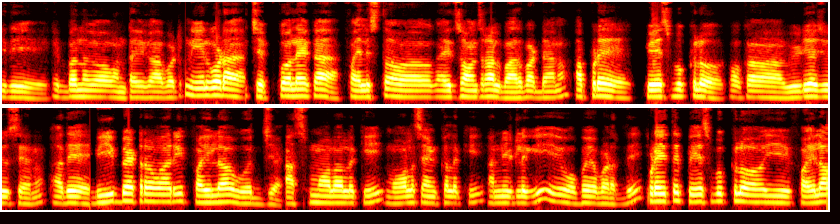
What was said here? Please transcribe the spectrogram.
ఇది ఇబ్బందిగా ఉంటాయి కాబట్టి నేను కూడా చెప్పుకోలేక ఫైల్స్తో ఐదు సంవత్సరాలు బాధపడ్డాను. అప్పుడే ఫేస్బుక్లో ఒక వీడియో చూశాను. అదే బీ బెటర్ వారి ఫైలా ఊర్జ అస్మోలకి మూల శంకలకి అన్నిటికి ఉపయోగపడద్ది. ఇప్పుడైతే ఫేస్బుక్లో ఈ ఫైలా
